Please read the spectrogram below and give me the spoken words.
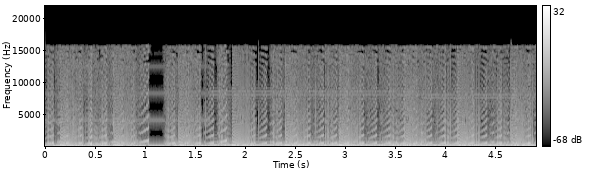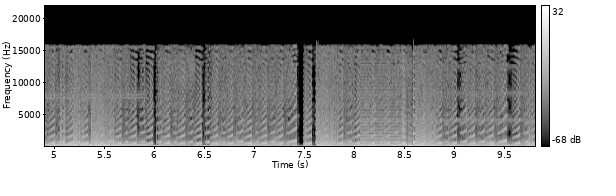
Ha ha ha ha!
